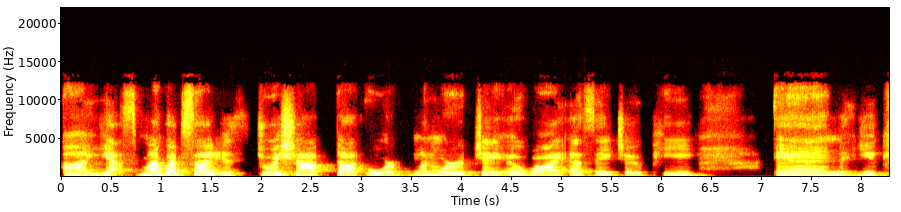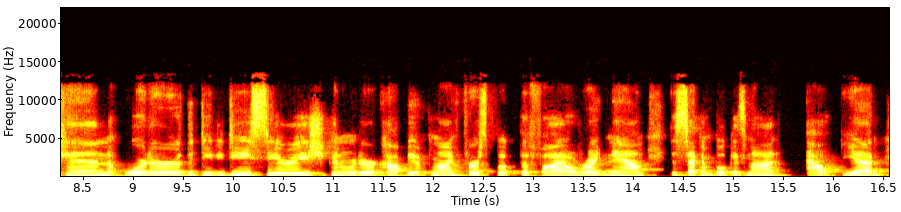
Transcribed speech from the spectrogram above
Uh, yes, my website is joyshop.org. One word, J O Y S H O P. And you can order the DVD series. You can order a copy of my first book, The File, right now. The second book is not out yet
